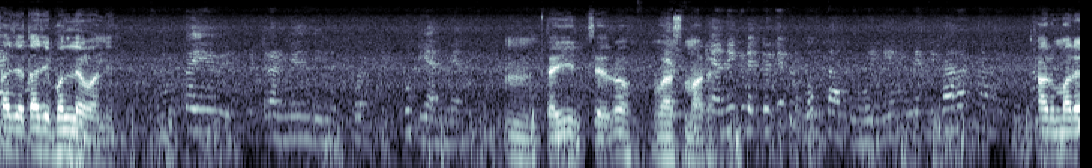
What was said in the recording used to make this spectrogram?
તાજે તાજી ભલ લેવાની. હમ તો ઈ જ છે રો વાસ મારે. સારું મારે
